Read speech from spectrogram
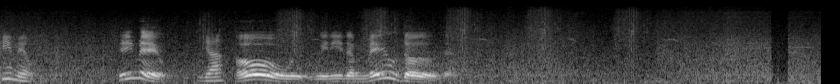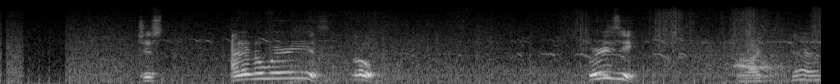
female. Female. Yeah. Oh, we- need a male dodo then. Just, I don't know where he is. Oh. Where is he? Right there.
